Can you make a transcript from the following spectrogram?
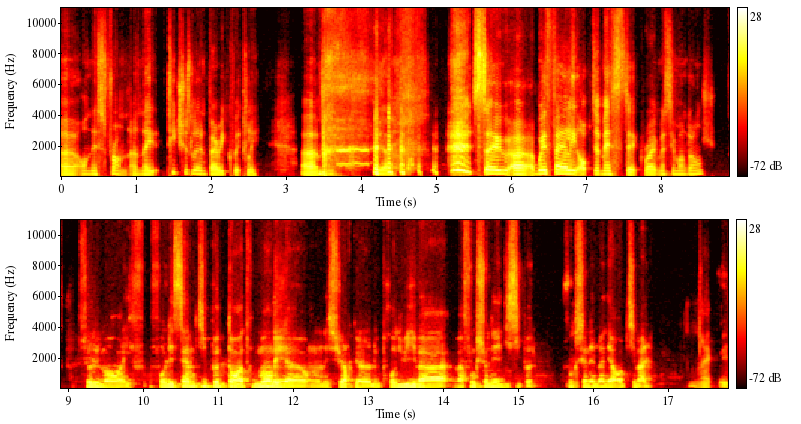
uh, on this front, and they teachers learn very quickly. Um, Yeah. so uh, we're fairly optimistic, right, Monsieur Mondange? Absolument. Il faut, faut laisser un petit peu de temps à tout le monde et euh, on est sûr que le produit va, va fonctionner d'ici peu, fonctionner de manière optimale. Right. Oui.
